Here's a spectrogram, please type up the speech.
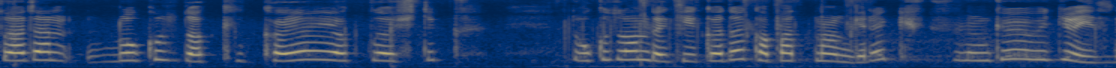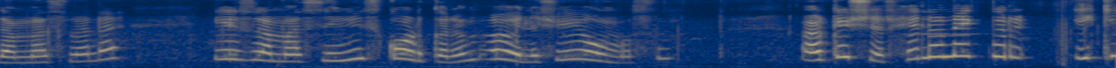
zaten 9 dakikaya yaklaştık. 9-10 dakikada kapatmam gerek. Çünkü video izlenmez böyle. İzlemezseniz korkarım öyle şey olmasın. Arkadaşlar Hello Neighbor 2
